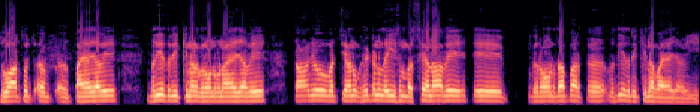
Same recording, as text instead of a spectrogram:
ਦੁਆਰ ਤੋਂ ਪਾਇਆ ਜਾਵੇ, ਵਧੀਆ ਤਰੀਕੇ ਨਾਲ ਗਰਾਊਂਡ ਬਣਾਇਆ ਜਾਵੇ। ਤਾਂ ਜੋ ਬੱਚਿਆਂ ਨੂੰ ਖੇਡਣ ਲਈ ਸਮੱਸਿਆ ਨਾ ਆਵੇ ਤੇ ਗਰਾਊਂਡ ਦਾ ਭਾਰਤ ਵਧੀਆ ਤਰੀਕੇ ਨਾਲ ਪਾਇਆ ਜਾਵੇ ਜੀ।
